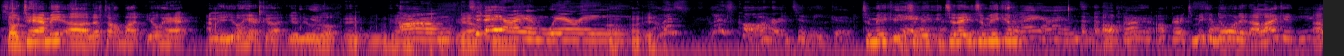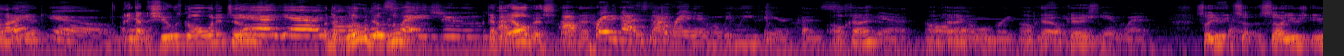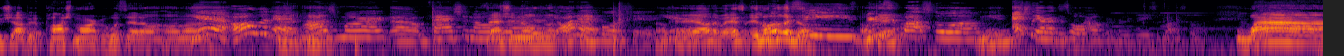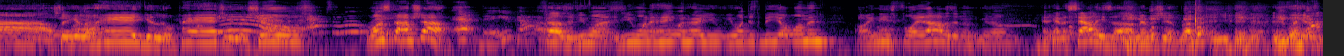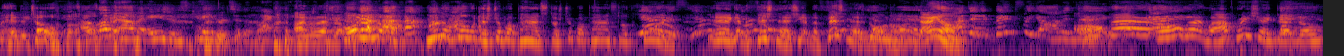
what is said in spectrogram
So Tammy, uh, let's talk about your hat. I mean, your haircut, your new look. Uh, Okay. Um, Yeah. today I am wearing. Uh, uh, yeah. Let's let's call her Tamika. Tamika, you Yeah. Tamika, today Tamika? Today I am Tamika. Okay, okay, Tamika doing it. I like it. Yeah, I like thank it. Thank you. And got the shoes going with it too. Yeah, yeah. You the know, blue- the blue blue- suede shoes. Got the I- Elvis. I Okay. pray to God it's not raining when we leave here, cause Okay. yeah, all Okay. hell will break loose Okay, okay. if they get wet. So you so, so you you shop at Poshmark or what's that on online? Yeah, all of that. Yeah, yeah. Poshmark, um, Fashion Nova, Fashion Nova, all okay. that bullshit. Okay, yeah. yeah, it look good though. Overseas, beauty Okay. supply store. Mhm. Actually, I got this whole outfit from the beauty supply store. Wow. So you get a little hair, you get a little pants, you get a little Yeah, shoes. Absolutely. One stop shop. There you go. Fellas, if you want if you want to hang with her, you, you want this to be your woman, all you need is forty dollars in you know and, and a Sally's uh, membership, brother. And you you gonna hit it from head to toe. I love it how the Asians cater to the black people. I know that's right. Oh, you look, you look good with the stripper pants. The stripper pants look Yes, good. yes, yeah, got the yes. fishnets. She got the fishnets going on. Damn. I did it big for y'all today. Okay, okay. Well, I appreciate that though.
